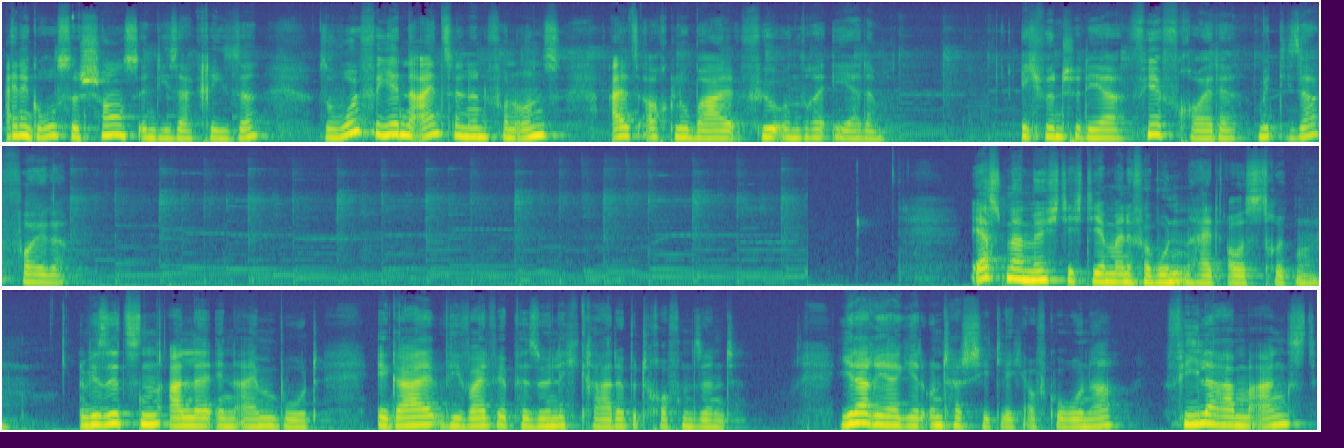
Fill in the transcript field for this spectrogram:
eine große Chance in dieser Krise, sowohl für jeden Einzelnen von uns als auch global für unsere Erde. Ich wünsche dir viel Freude mit dieser Folge. Erstmal möchte ich dir meine Verbundenheit ausdrücken. Wir sitzen alle in einem Boot egal wie weit wir persönlich gerade betroffen sind. Jeder reagiert unterschiedlich auf Corona. Viele haben Angst,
